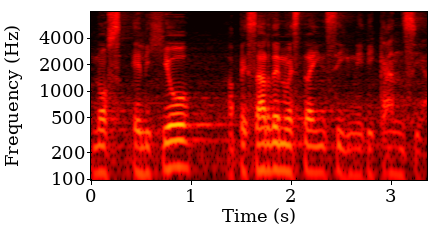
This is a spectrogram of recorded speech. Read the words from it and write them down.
Nos eligió a pesar de nuestra insignificancia.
